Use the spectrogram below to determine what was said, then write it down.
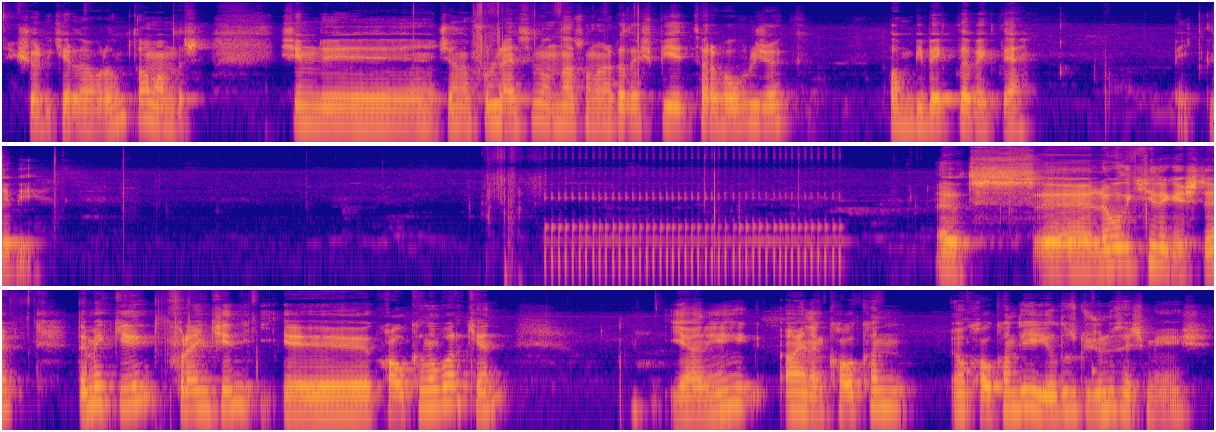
Şöyle bir kere daha vuralım. Tamamdır. Şimdi canı fullensin. Ondan sonra arkadaş bir tarafa vuracak. Tamam bir bekle bekle. Bekle bir. Evet. e, level 2'yi de geçti. Demek ki Frank'in e, kalkanı varken yani aynen kalkan yok kalkan değil yıldız gücünü seçmiş.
